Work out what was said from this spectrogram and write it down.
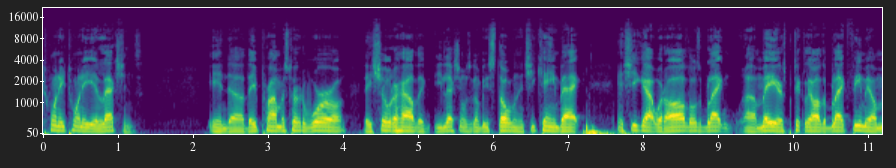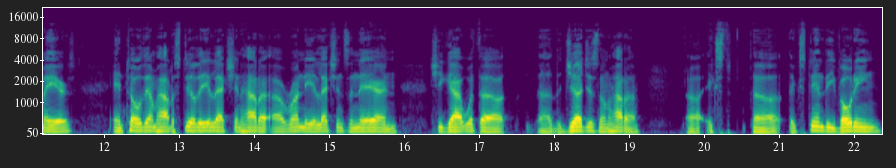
2020 elections, and uh, they promised her the world. They showed her how the election was going to be stolen, and she came back and she got with all those black uh, mayors, particularly all the black female mayors, and told them how to steal the election, how to uh, run the elections in there, and she got with uh, uh the judges on how to uh, ex extend the voting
